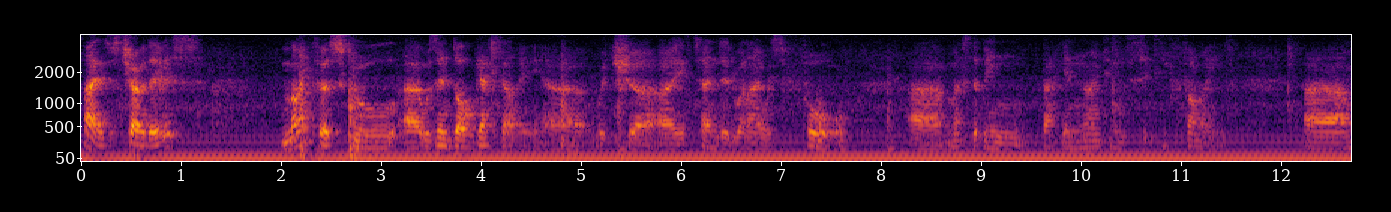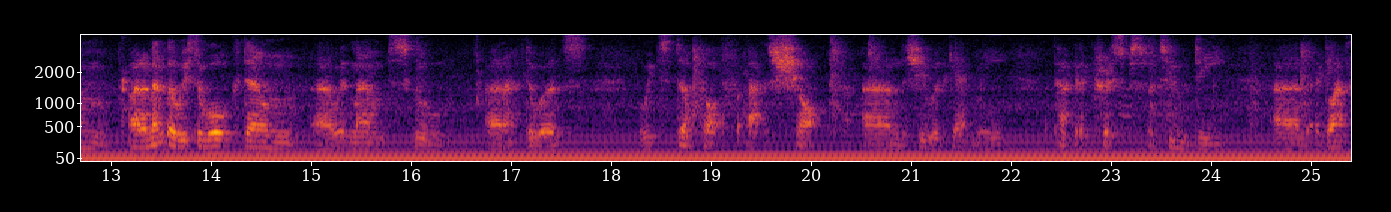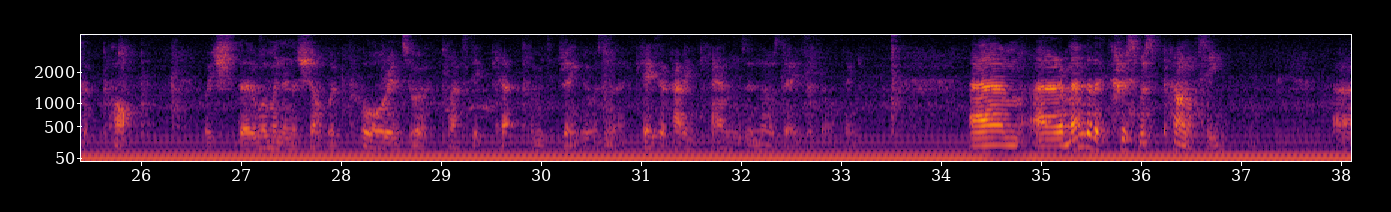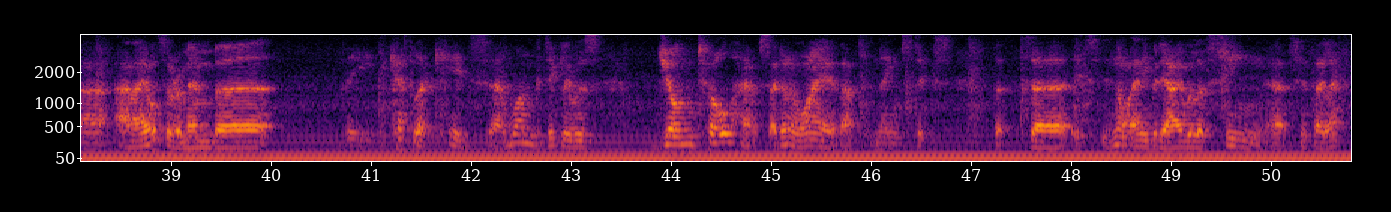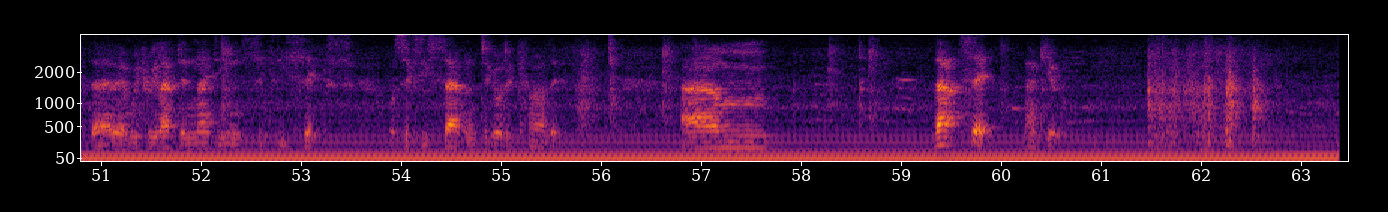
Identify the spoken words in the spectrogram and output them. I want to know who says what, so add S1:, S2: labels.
S1: Hi, this is Trefor Davies. My first school uh, was in Dolgellau, uh, which uh, I attended when I was four. Uh, must have been back in 1965. Um, I remember we used to walk down uh, with Mam to school, and afterwards we'd stop off at a shop, and she would get me a packet of crisps for 2D and a glass of pop which the woman in the shop would pour into a plastic cup for me to drink. It wasn't a case of having cans in those days, I don't think. Um, I remember the Christmas party, uh, and I also remember the couple of kids. Uh, one particularly was John Tollhouse. I don't know why that name sticks, but uh, it's, it's, not anybody I will have seen uh, since I left there, which we left in 1966 or 67 to go to Cardiff. Um, that's it. Thank you.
